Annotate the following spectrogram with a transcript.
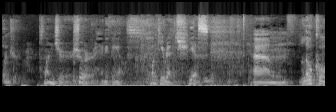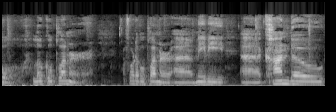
Plunger. Plunger. Sure. Anything else? Monkey wrench. Yes. Um, local. Local plumber affordable plumber, uh, maybe uh, condo,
